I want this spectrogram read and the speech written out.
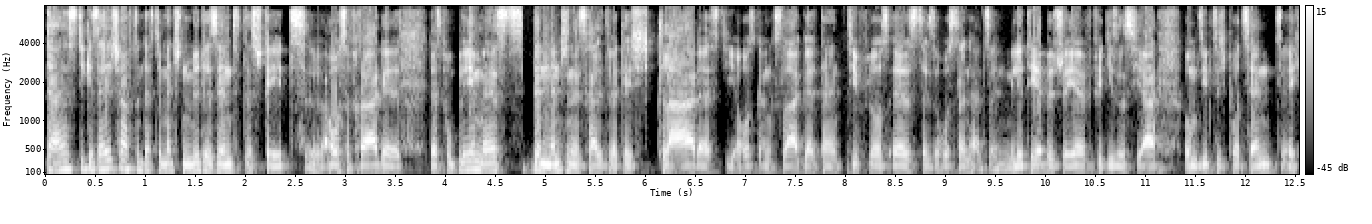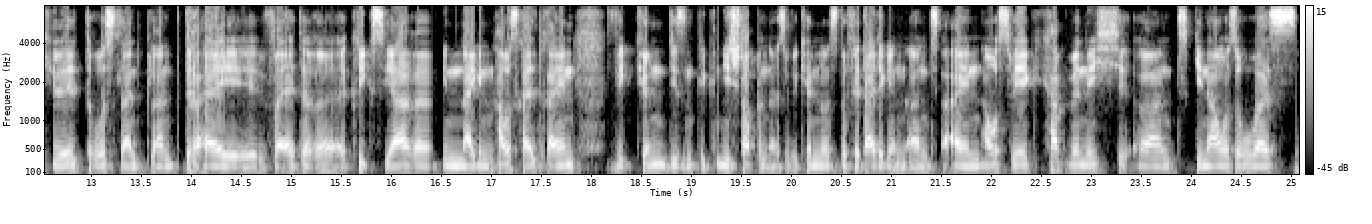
Dass die Gesellschaft und dass die Menschen müde sind, das steht äh, außer Frage. Das Problem ist, den Menschen ist halt wirklich klar, dass die Ausgangslage alternativlos ist. Also Russland hat sein Militärbudget für dieses Jahr um 70 Prozent erhöht. Russland plant drei weitere Kriegsjahre in den eigenen Haushalt rein. Wir können diesen Krieg nicht stoppen. Also wir können uns nur verteidigen. Und einen Ausweg haben wir nicht. Und genau sowas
